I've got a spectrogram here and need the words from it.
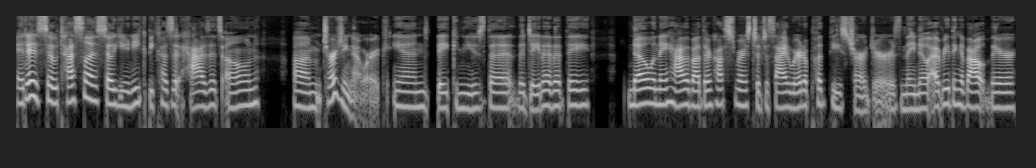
It is. So Tesla is so unique because it has its own um, charging network, and they can use the the data that they know and they have about their customers to decide where to put these chargers, and they know everything about their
